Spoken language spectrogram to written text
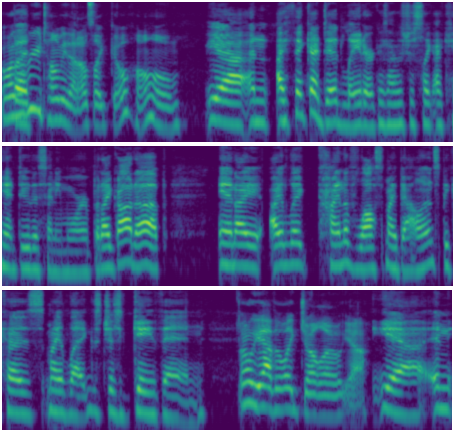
oh, I remember you telling me that. I was like, go home. Yeah, and I think I did later because I was just like I can't do this anymore. But I got up, and I I like kind of lost my balance because my legs just gave in. Oh yeah, they're like Jello. Yeah. Yeah, and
